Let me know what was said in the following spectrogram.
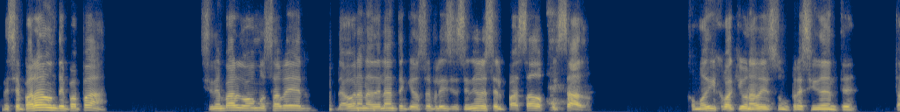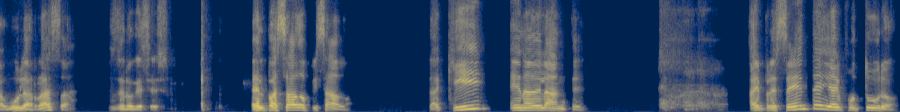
Me separaron de papá. Sin embargo, vamos a ver de ahora en adelante que José le dice, Señor, es el pasado pisado. Como dijo aquí una vez un presidente, tabula rasa. No sé lo que es eso el pasado pisado. De aquí en adelante. Hay presente y hay futuro.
